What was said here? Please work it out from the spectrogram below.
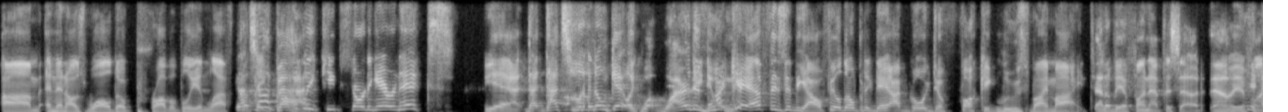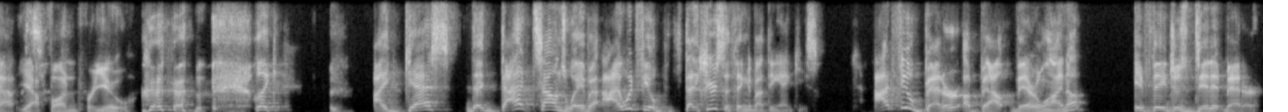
Um, and then Oswaldo probably in left. That's but they not bad. probably keep starting Aaron Hicks. Yeah. That that's what I don't get. Like, what? Why are they If doing? IKF is in the outfield opening day, I'm going to fucking lose my mind. That'll be a fun episode. That'll be a fun. Yeah, episode. yeah, fun for you. like I guess that that sounds way, but I would feel that here's the thing about the Yankees. I'd feel better about their lineup if they just did it better.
